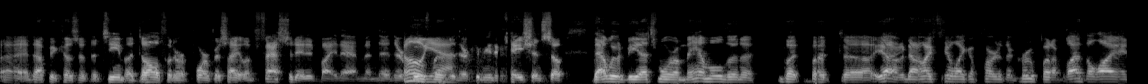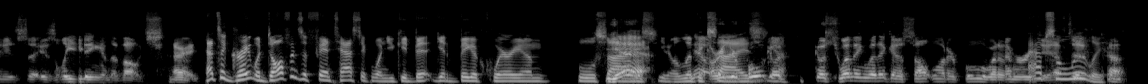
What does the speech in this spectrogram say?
uh, not because of the team, a dolphin or a porpoise. I, am fascinated by them and their, their oh, movement yeah. and their communication. So that would be that's more a mammal than a. But but uh, yeah, now I feel like a part of the group. But I'm glad the lion is is leading in the votes. All right, that's a great one. Dolphin's a fantastic one. You could be, get a big aquarium, pool size, yeah. you know, Olympic yeah, size. Pool, go, yeah. go, swimming with it, get a saltwater pool, whatever. Absolutely. To, oh,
